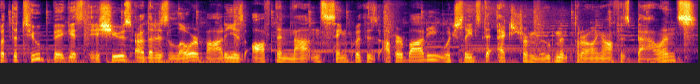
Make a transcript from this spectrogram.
but the two biggest issues are that his lower body is often not in sync with his upper body, which leads to extra movement throwing off his balance,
